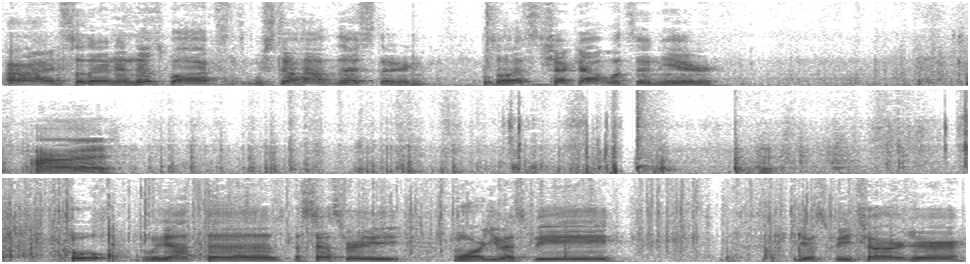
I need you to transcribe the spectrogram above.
Alright, so then in this box, we still have this thing. So let's check out what's in here. Alright. Cool. We got the accessory, more USB, USB charger,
